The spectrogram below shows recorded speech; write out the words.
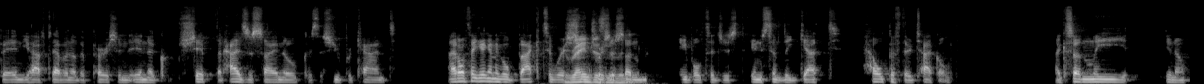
Then you have to have another person in a ship that has a cyno because the super can't. I don't think they're going to go back to where Range is supers are suddenly able to just instantly get help if they're tackled. Like suddenly, you know,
